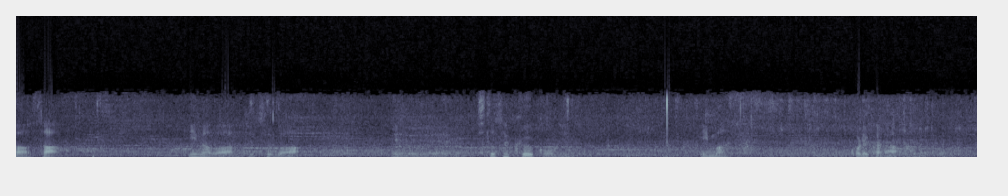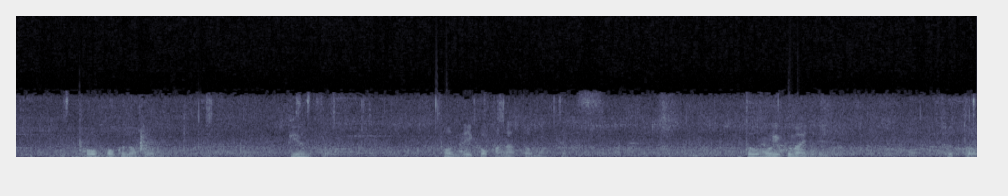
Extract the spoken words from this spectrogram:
さあさあ今は実は、えー、千歳空港にいます。これから東北の方にビュンと飛んでいこうかなと思ってます。東北行く前にねちょっと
